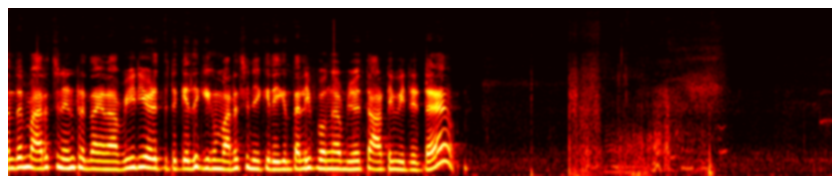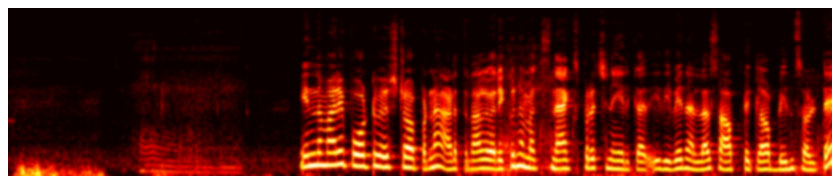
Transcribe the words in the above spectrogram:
வந்து மறைச்சி நின்றுருந்தாங்க நான் வீடியோ எடுத்துகிட்டு எதுக்கு இங்கே மறைச்சி நிற்கிறீங்க தள்ளி போங்க அப்படின்னு சொல்லி தாட்டி விட்டுட்டேன் இந்த மாதிரி போட்டு வச்சிட்டோம் அப்படின்னா அடுத்த நாள் வரைக்கும் நமக்கு ஸ்நாக்ஸ் பிரச்சனை இருக்காது. இதுவே நல்லா சாப்பிட்டுக்கலாம் அப்படின்னு சொல்லிட்டு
